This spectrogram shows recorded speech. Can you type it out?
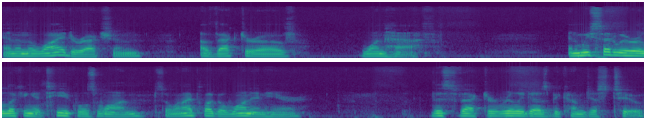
and in the y direction, a vector of 1 half. And we said we were looking at t equals 1, so when I plug a 1 in here, this vector really does become just 2.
